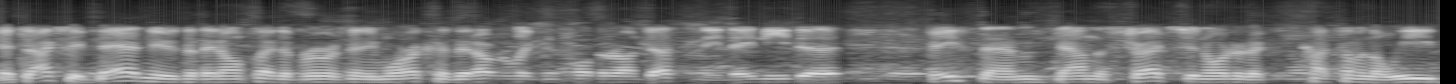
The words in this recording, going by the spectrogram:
it's actually bad news that they don't play the Brewers anymore because they don't really control their own destiny. They need to face them down the stretch in order to cut some of the lead,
